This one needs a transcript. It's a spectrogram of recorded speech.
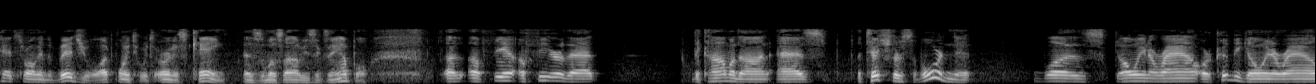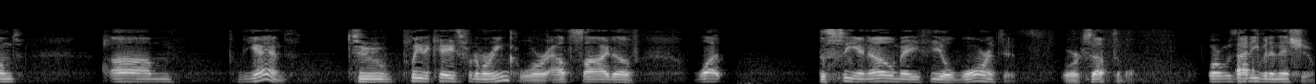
headstrong individual. I point towards Ernest King as the most obvious example. A, a fear, a fear that the commandant, as a titular subordinate, was going around or could be going around um, the end to plead a case for the Marine Corps outside of what the CNO may feel warranted or acceptable? Or was that uh, even an issue?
